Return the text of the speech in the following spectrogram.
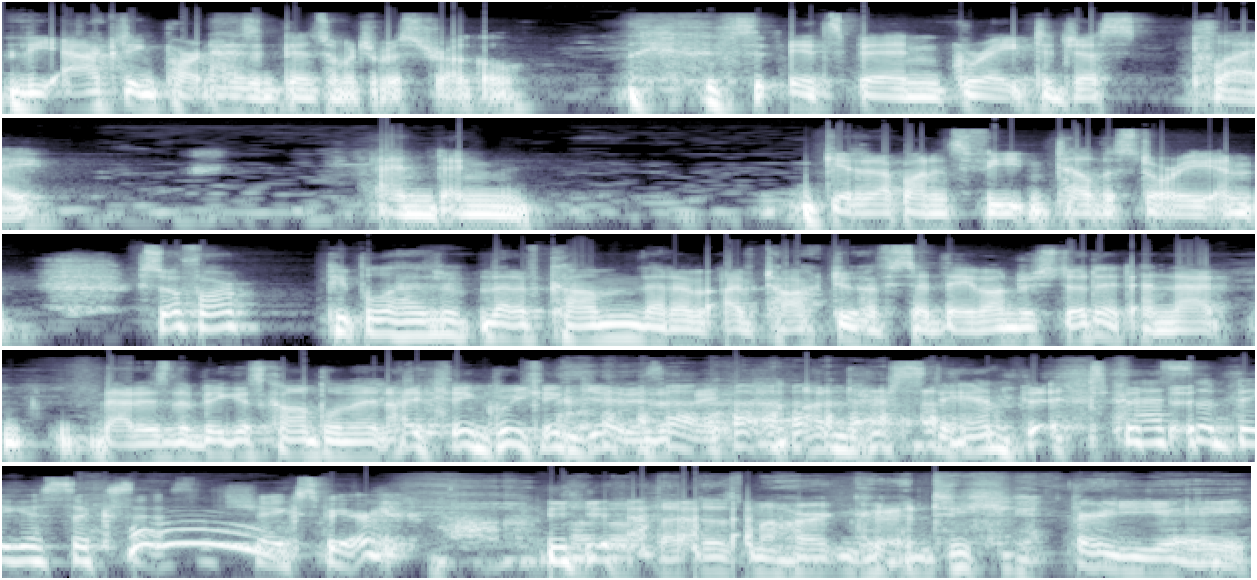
the acting part hasn't been so much of a struggle. it's been great to just play and and get it up on its feet and tell the story. And so far, people have, that have come that I've, I've, talked to have said they've understood it, and that that is the biggest compliment I think we can get is I understand it. That's the biggest success of Shakespeare. yeah. Oh, that does my heart good to hear. Yay!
